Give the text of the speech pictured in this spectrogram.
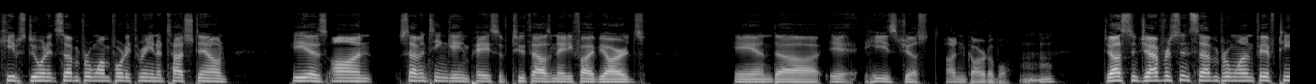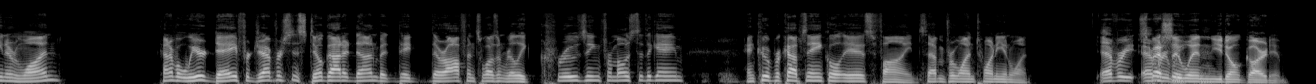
keeps doing it, seven for one forty three and a touchdown. He is on seventeen game pace of two thousand eighty five yards, and uh, it, he's just unguardable. mm-hmm. Justin Jefferson seven for one fifteen and one. Kind of a weird day for Jefferson. Still got it done, but they their offense wasn't really cruising for most of the game. And Cooper Kupp's ankle is fine, seven for one twenty and one. Every every Especially week. when you don't guard him.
